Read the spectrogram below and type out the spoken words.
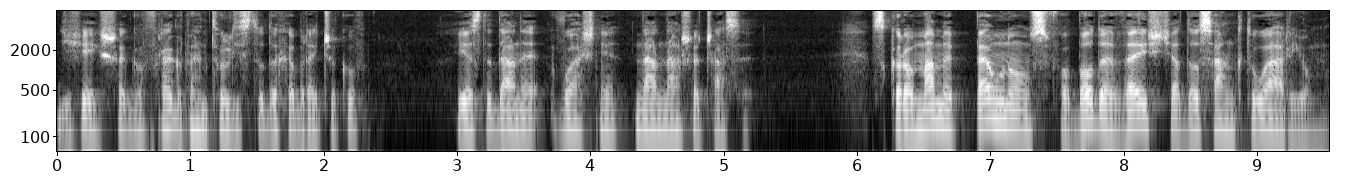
dzisiejszego fragmentu listu do Hebrajczyków jest dany właśnie na nasze czasy. Skoro mamy pełną swobodę wejścia do sanktuarium,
